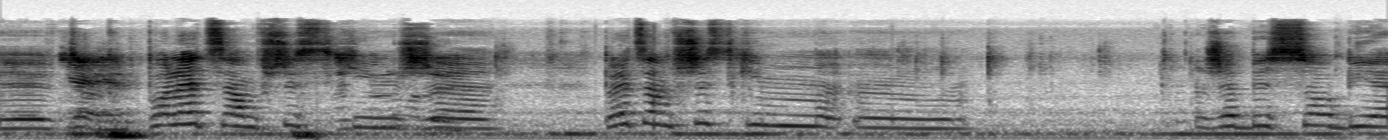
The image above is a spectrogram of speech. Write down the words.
Yy, tak, polecam wszystkim, że... Polecam wszystkim, ym, żeby sobie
